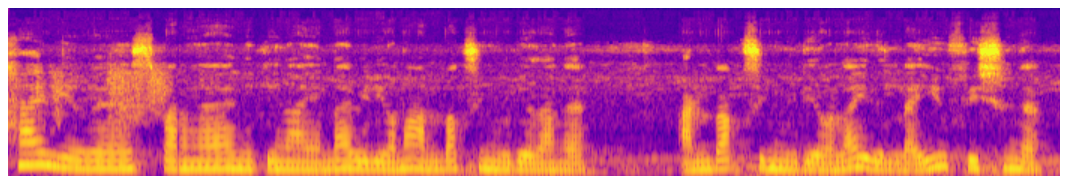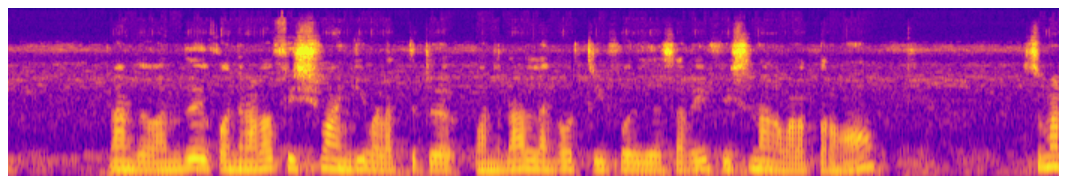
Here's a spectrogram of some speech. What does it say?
ஹாய் வியூவர்ஸ் பாருங்கள் இன்றைக்கி நான் என்ன வீடியோனா அன்பாக்சிங் வீடியோ தாங்க. அன்பாக்சிங் வீடியோவில் இது லைவ் ஃபிஷ்ஷுங்க நாங்கள் வந்து கொஞ்ச நாளாக ஃபிஷ் வாங்கி வளர்த்துட்டு கொஞ்ச நாள் இல்லைங்க ஒரு த்ரீ ஃபோர் இயர்ஸாகவே ஃபிஷ் நாங்கள் வளர்க்குறோம். சும்மா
